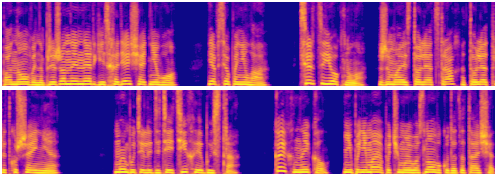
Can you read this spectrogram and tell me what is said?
по новой напряженной энергии, исходящей от него, я все поняла. Сердце ёкнуло, сжимаясь то ли от страха, то ли от предвкушения. Мы будили детей тихо и быстро. Кай хныкал, не понимая, почему его снова куда-то тащат.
